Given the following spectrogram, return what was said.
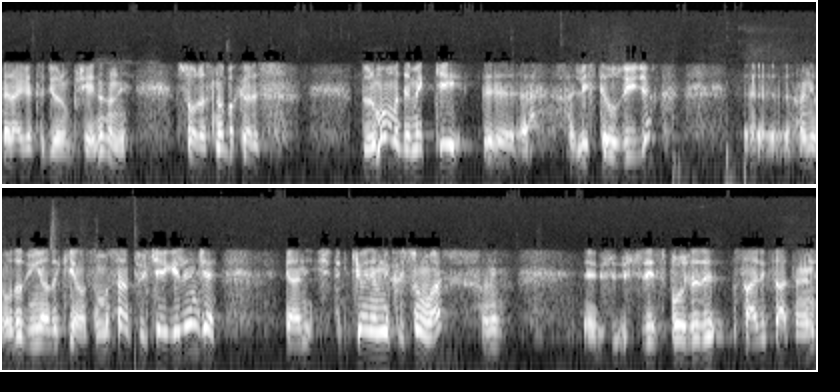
feragat ediyorum bu şeyden. Hani sonrasına bakarız durum ama demek ki e, liste uzayacak. E, hani o da dünyadaki yansıması. Yani Türkiye'ye gelince yani işte iki önemli kısım var. Hani e, üst düzey sporcuları saydık zaten. Yani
